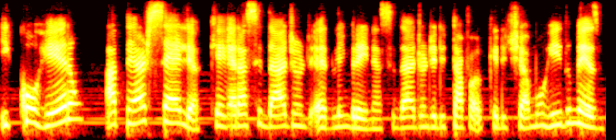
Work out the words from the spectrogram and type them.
E correram até Arcélia, que era a cidade onde, é, lembrei, né? A cidade onde ele tava, que ele tinha morrido mesmo.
